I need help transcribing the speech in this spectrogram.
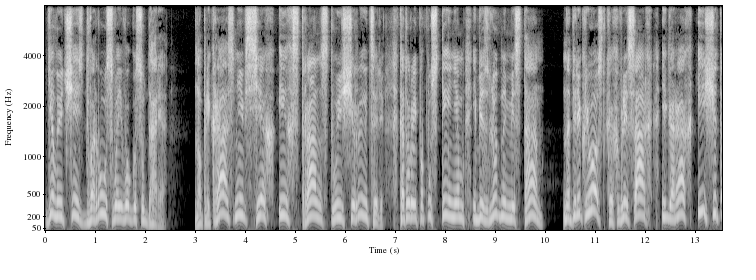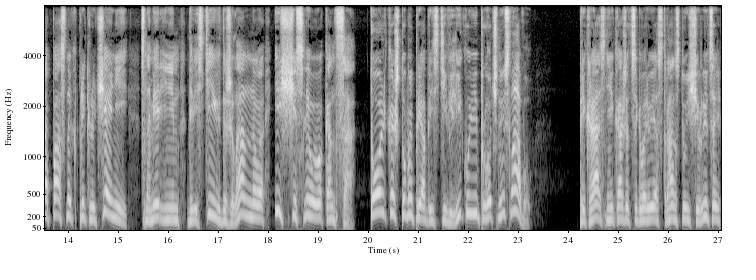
делают честь двору своего государя. Но прекраснее всех их странствующий рыцарь, который по пустыням и безлюдным местам, на перекрестках, в лесах и горах ищет опасных приключений — с намерением довести их до желанного и счастливого конца, только чтобы приобрести великую и прочную славу. Прекраснее, кажется, говорю я, странствующий рыцарь,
